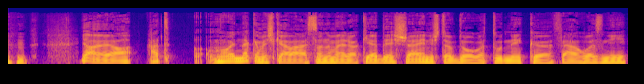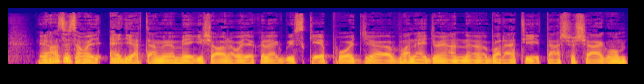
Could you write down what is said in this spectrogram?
ja, ja, ja. Hát hogy nekem is kell válaszolnom erre a kérdésre, én is több dolgot tudnék felhozni. Én azt hiszem, hogy egyértelműen mégis arra vagyok a legbüszkébb, hogy van egy olyan baráti társaságom.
